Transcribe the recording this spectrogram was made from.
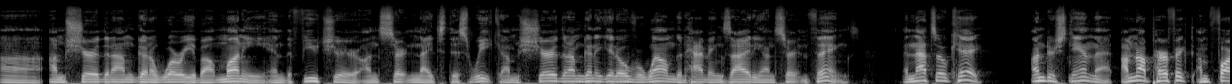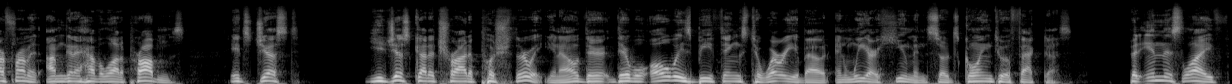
Uh, I'm sure that I'm going to worry about money and the future on certain nights this week. I'm sure that I'm going to get overwhelmed and have anxiety on certain things. And that's okay. Understand that. I'm not perfect. I'm far from it. I'm going to have a lot of problems. It's just you just got to try to push through it, you know? There there will always be things to worry about and we are humans, so it's going to affect us. But in this life,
